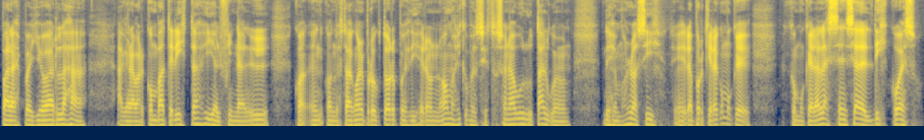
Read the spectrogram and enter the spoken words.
para después llevarlas a, grabar con bateristas y al final cuando, estaba con el productor pues dijeron no marico pero si esto suena brutal weón dejémoslo así era porque era como que como que era la esencia del disco eso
